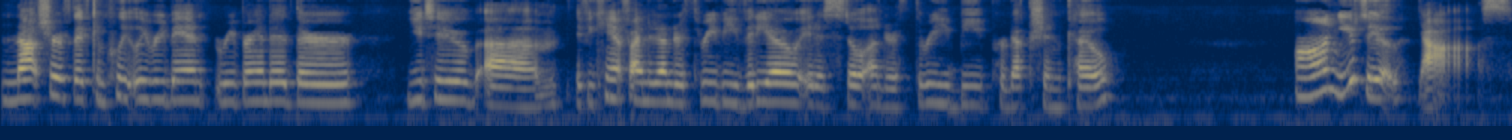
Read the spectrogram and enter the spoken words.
not sure if they've completely reban- rebranded their YouTube. Um, if you can't find it under 3B Video, it is still under 3B Production Co. on YouTube. Yes.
